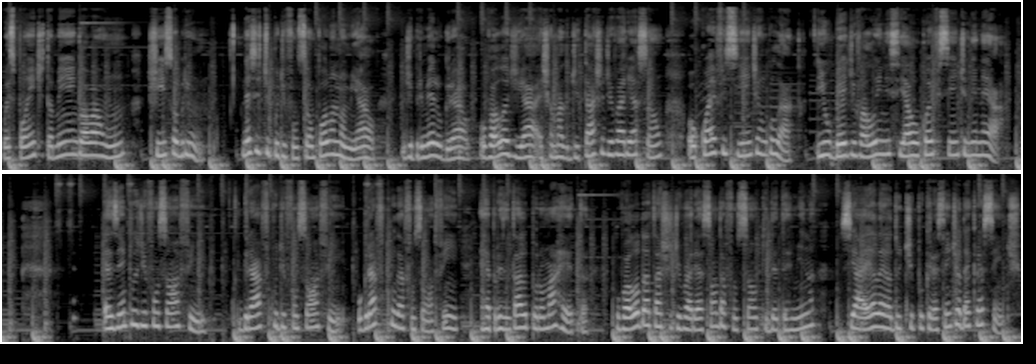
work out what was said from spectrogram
o expoente também é igual a 1 x sobre 1. Nesse tipo de função polinomial de primeiro grau, o valor de a é chamado de taxa de variação ou coeficiente angular, e o b de valor inicial ou coeficiente linear. Exemplos de função afim: gráfico de função afim. O gráfico da função afim é representado por uma reta. O valor da taxa de variação da função que determina se a ela é do tipo crescente ou decrescente.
